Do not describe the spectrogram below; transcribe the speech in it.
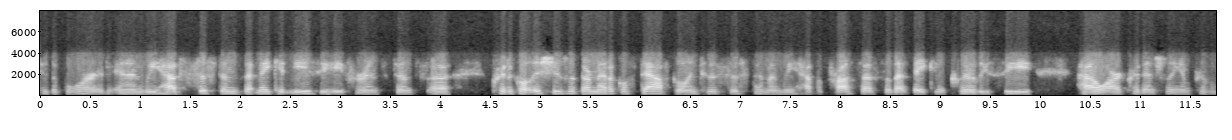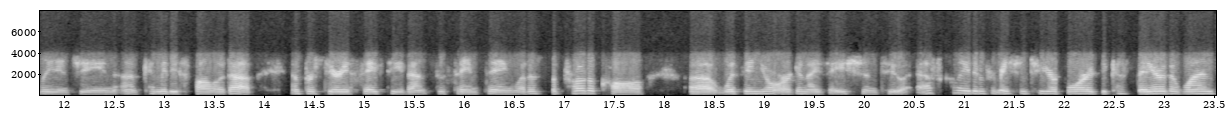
to the board. And we have systems that make it easy. For instance, uh, critical issues with our medical staff go into a system and we have a process so that they can clearly see how our credentialing and privileging uh, committees followed up. And for serious safety events, the same thing. What is the protocol uh, within your organization to escalate information to your board because they are the ones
